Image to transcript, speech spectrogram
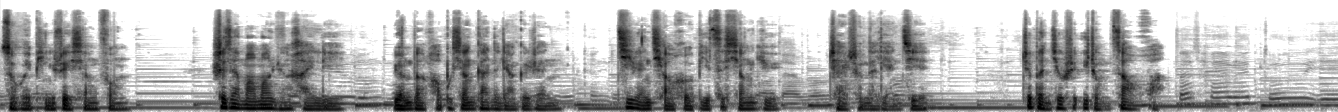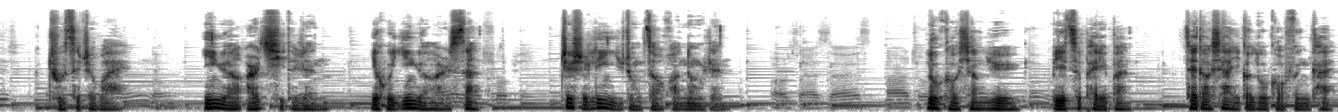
所谓萍水相逢，是在茫茫人海里，原本毫不相干的两个人，机缘巧合彼此相遇，产生的连接。这本就是一种造化。除此之外，因缘而起的人，也会因缘而散，这是另一种造化弄人。路口相遇，彼此陪伴，再到下一个路口分开，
